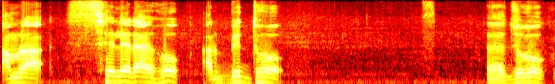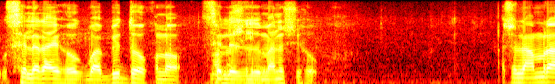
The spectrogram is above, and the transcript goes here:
আমরা ছেলেরাই হোক আর বৃদ্ধ যুবক ছেলেরাই হোক বা বৃদ্ধ কোনো ছেলে মানুষই হোক। মানুষই হোক আসলে আমরা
